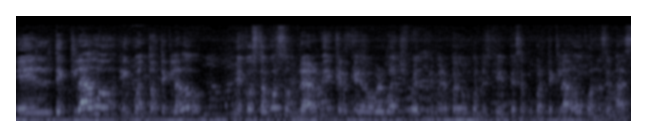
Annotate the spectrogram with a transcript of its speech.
El teclado, en cuanto a teclado, me costó acostumbrarme. Creo que Overwatch fue el primer juego con el que empecé a ocupar teclado. Con los demás,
